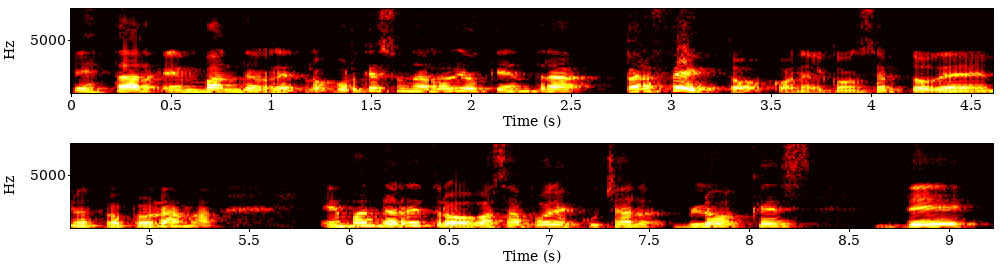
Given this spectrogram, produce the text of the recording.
estar en Bande Retro, porque es una radio que entra perfecto con el concepto de nuestro programa. En Bande Retro vas a poder escuchar bloques de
